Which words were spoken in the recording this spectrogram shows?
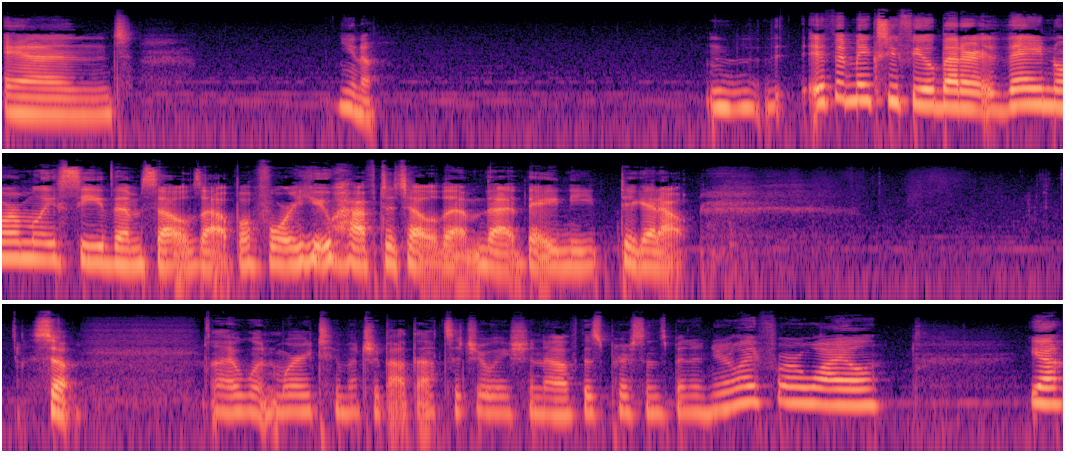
and you know, if it makes you feel better, they normally see themselves out before you have to tell them that they need to get out. So, I wouldn't worry too much about that situation now. If this person's been in your life for a while, yeah,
